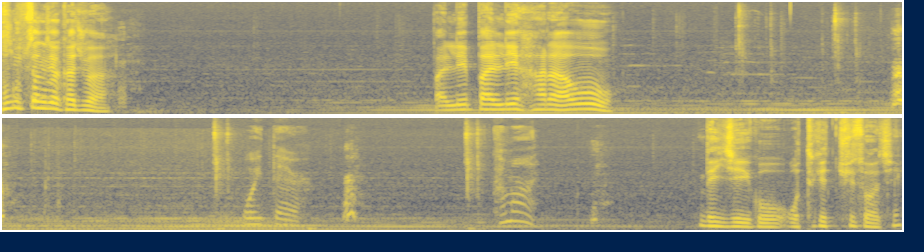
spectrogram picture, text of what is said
구급상자 가져와 빨리빨리 하라오 Wait there. Come on. 근데 이제 이거 어떻게 취소하지?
